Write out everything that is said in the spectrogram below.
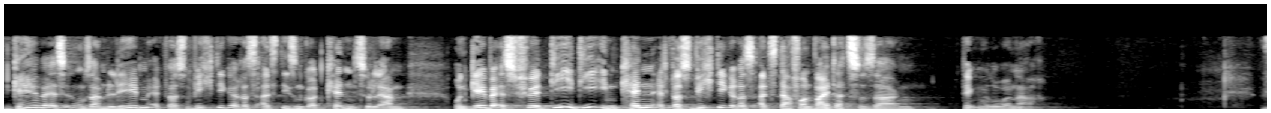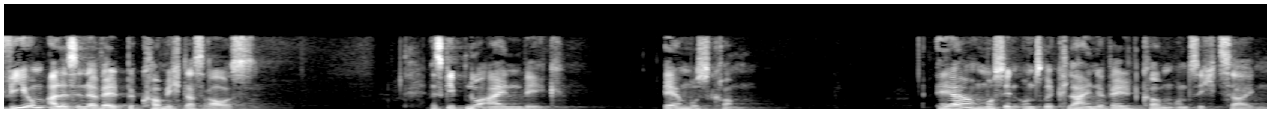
Gäbe es in unserem Leben etwas Wichtigeres, als diesen Gott kennenzulernen? Und gäbe es für die, die ihn kennen, etwas Wichtigeres, als davon weiterzusagen? Denken wir darüber nach. Wie um alles in der Welt bekomme ich das raus? Es gibt nur einen Weg. Er muss kommen. Er muss in unsere kleine Welt kommen und sich zeigen.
